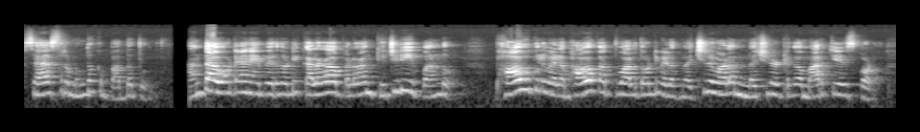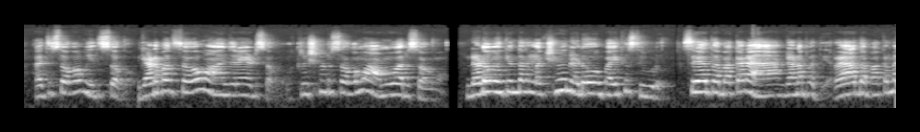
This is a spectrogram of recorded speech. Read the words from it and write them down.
శాస్త్రం ముందు ఒక పద్ధతి ఉంది. అంతా ఒకటే అనే పేరుతోటి కలగా పొలగం కిచిడి పనులు భావుకులు వీళ్ళ భావకత్వాలతోటి వీళ్ళకి నచ్చిన వాళ్ళని నచ్చినట్లుగా మార్చేసుకోవడం. అతి సొగం ఇది సొగం. గణపతి సొగం ఆంజనేయుడు సొగం. కృష్ణుడు సొగము అమ్మవారి సొగము. నడుము కింద లక్ష్మి నడుము పైకి శివుడు. సీత పక్కన గణపతి రాధ పక్కన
